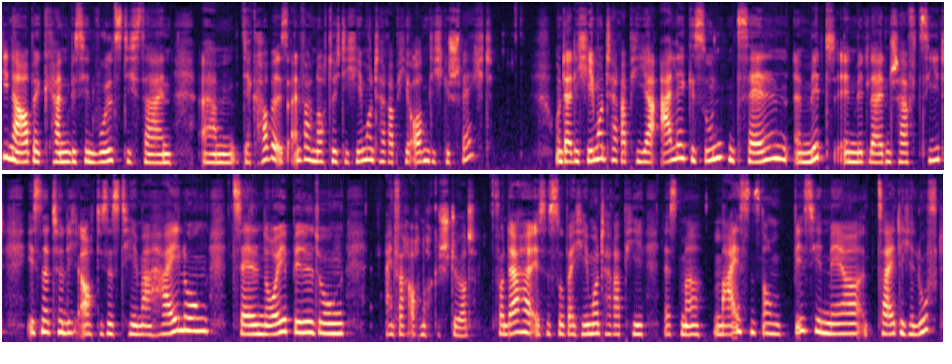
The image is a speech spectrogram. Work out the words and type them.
Die Narbe kann ein bisschen wulstig sein. Ähm, der Körper ist einfach noch durch die Chemotherapie ordentlich geschwächt. Und da die Chemotherapie ja alle gesunden Zellen äh, mit in Mitleidenschaft zieht, ist natürlich auch dieses Thema Heilung, Zellneubildung einfach auch noch gestört. Von daher ist es so, bei Chemotherapie lässt man meistens noch ein bisschen mehr zeitliche Luft,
